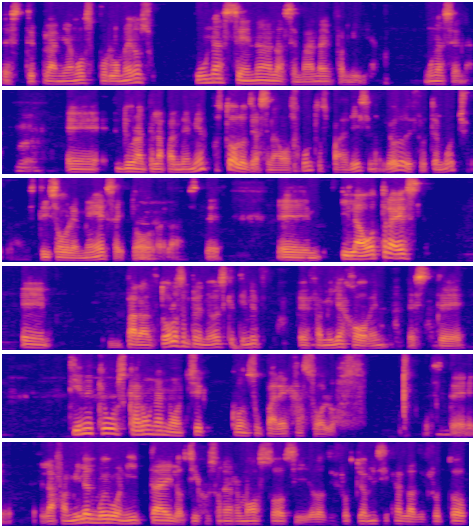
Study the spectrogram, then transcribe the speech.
este, planeamos por lo menos una cena a la semana en familia, una cena. Eh, durante la pandemia, pues todos los días cenábamos juntos, padrísimo, yo lo disfruté mucho, estoy sobre mesa y todo, ¿verdad? Este, eh, y la otra es, eh, para todos los emprendedores que tienen familia joven, este, tiene que buscar una noche con su pareja solos. Este, la familia es muy bonita y los hijos son hermosos y yo los disfruto, yo a mis hijas las disfruto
